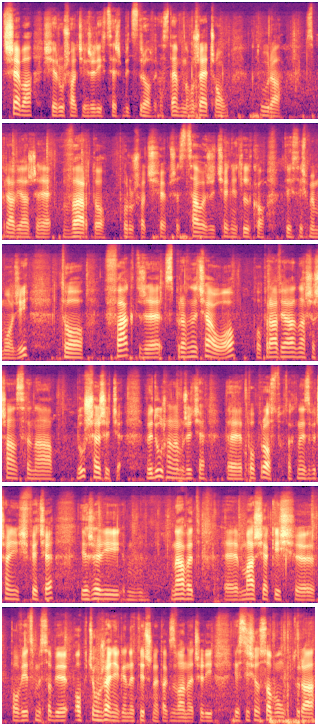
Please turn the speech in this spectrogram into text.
trzeba się ruszać, jeżeli chcesz być zdrowy. Następną rzeczą, która sprawia, że warto poruszać się przez całe życie, nie tylko gdy jesteśmy młodzi, to fakt, że sprawne ciało poprawia nasze szanse na dłuższe życie, wydłuża nam życie e, po prostu, tak najzwyczajniej w świecie, jeżeli mm, nawet e, masz jakieś, e, powiedzmy sobie, obciążenie genetyczne, tak zwane, czyli jesteś osobą, która,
